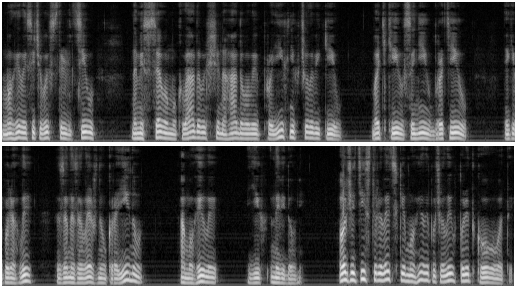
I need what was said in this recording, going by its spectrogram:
Могили січових стрільців на місцевому кладовищі нагадували про їхніх чоловіків, батьків, синів, братів, які полягли за незалежну Україну, а могили їх невідомі. Отже, ті стрілецькі могили почали впорядковувати,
